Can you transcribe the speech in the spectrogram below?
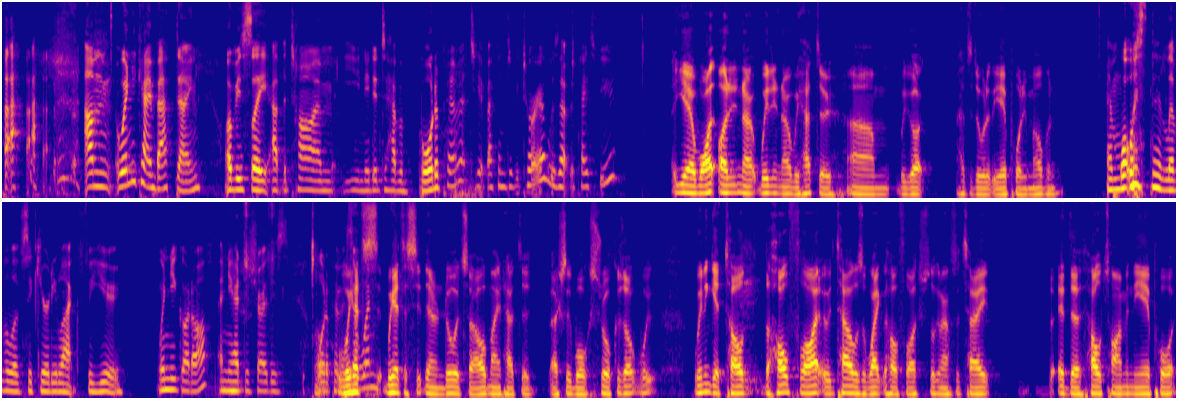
Um, when you came back, Dane, obviously at the time you needed to have a border permit to get back into Victoria. Was that the case for you? Yeah. Well, I didn't know. We didn't know we had to. Um, we got had to do it at the airport in Melbourne. And what was the level of security like for you when you got off and you had to show this border permit? We So had to, sit- we had to sit there and do it. So old mate had to actually walk through because we we didn't get told the whole flight. Taylor was awake the whole flight. She was looking after Tate the, the whole time in the airport,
